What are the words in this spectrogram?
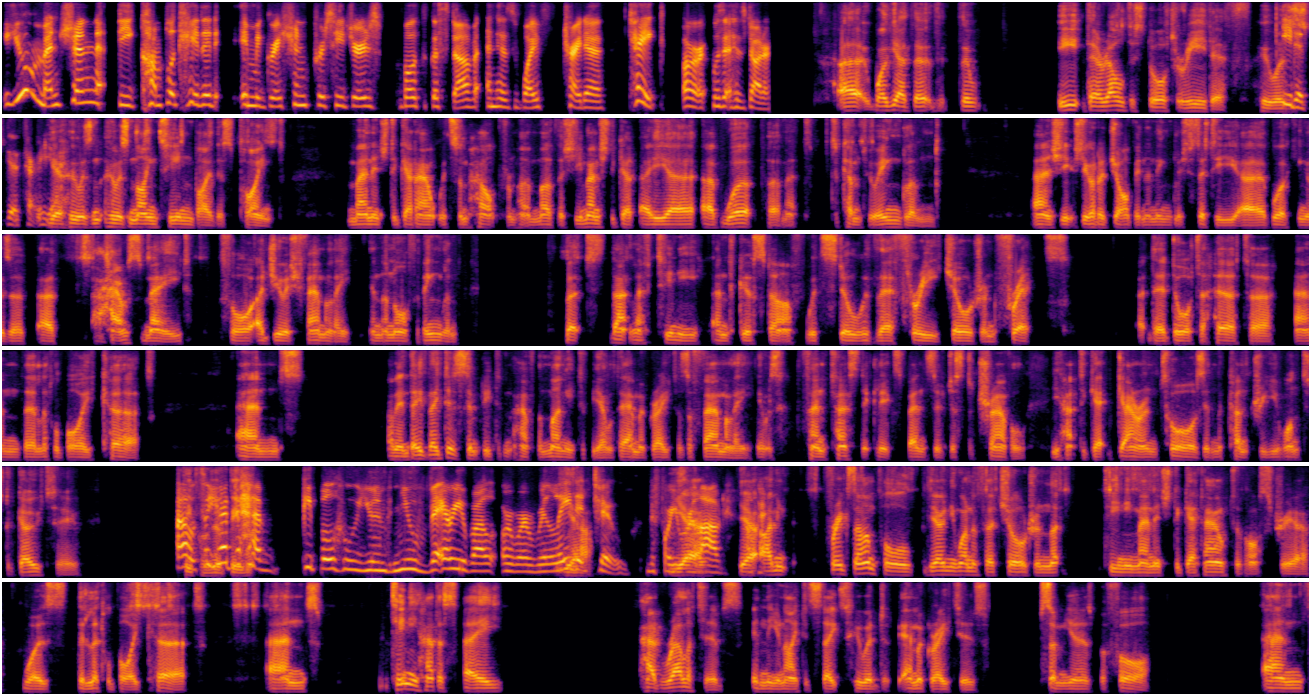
you mentioned the complicated immigration procedures both Gustav and his wife try to take, or was it his daughter? Uh, well, yeah, the, the, the, their eldest daughter Edith, who was Edith, sorry, yeah. yeah, who was who was nineteen by this point, managed to get out with some help from her mother. She managed to get a, uh, a work permit to come to England, and she she got a job in an English city uh, working as a, a, a housemaid for a Jewish family in the north of England. But that left Tini and Gustav with still with their three children, Fritz, uh, their daughter Herta, and their little boy Kurt. And I mean, they, they did simply didn't have the money to be able to emigrate as a family. It was fantastically expensive just to travel. You had to get guarantors in the country you wanted to go to. Oh, so you had to have people who you knew very well or were related yeah. to before you yeah. were allowed. Yeah, okay. I mean, for example, the only one of her children that Tini managed to get out of Austria was the little boy Kurt, and Tini had a, a had relatives in the United States who had emigrated some years before, and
